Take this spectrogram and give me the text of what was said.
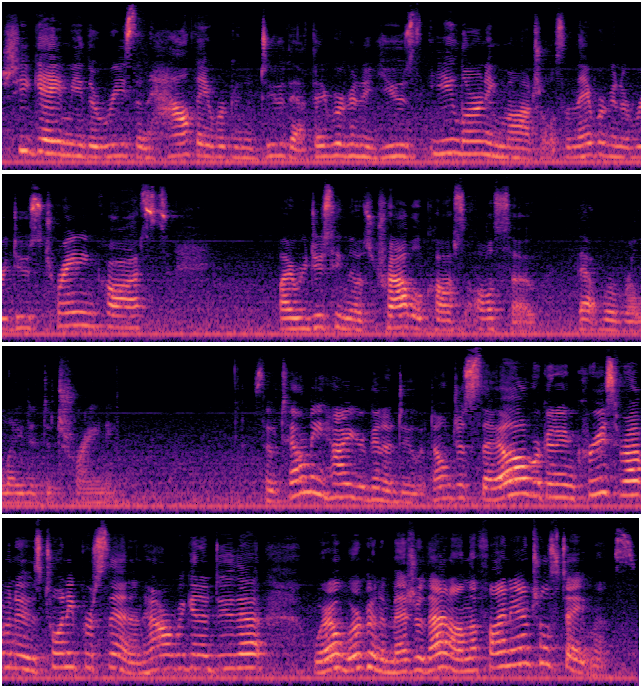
she gave me the reason how they were going to do that. They were going to use e-learning modules and they were going to reduce training costs by reducing those travel costs also that were related to training. So tell me how you're going to do it. Don't just say, oh, we're going to increase revenues 20%. And how are we going to do that? Well, we're going to measure that on the financial statements.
